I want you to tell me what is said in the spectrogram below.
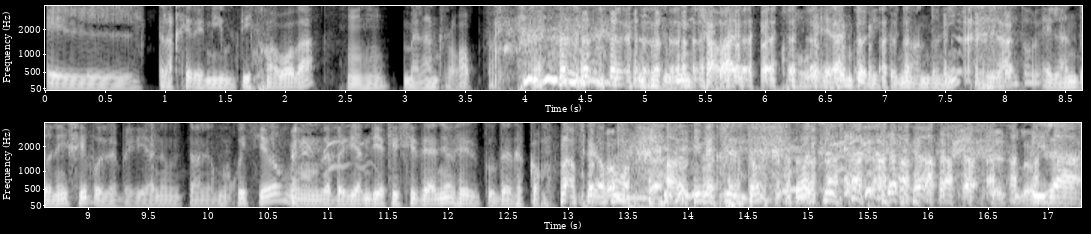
el traje de mi última boda Me lo han robado. un, un chaval. El Anthony, coño, Anthony. ¿El Anthony? El Anthony, sí, pues le pedían un, un juicio, un- le pedían 17 años y tú te descojonas, pero como a mí me sentó. y, la,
